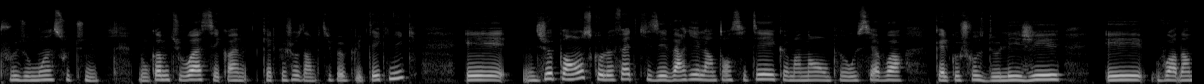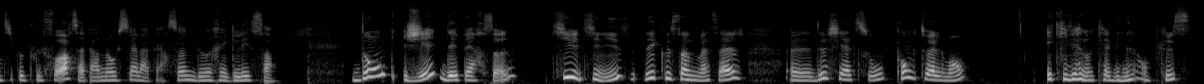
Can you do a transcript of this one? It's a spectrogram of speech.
plus ou moins soutenue. Donc comme tu vois, c'est quand même quelque chose d'un petit peu plus technique. Et je pense que le fait qu'ils aient varié l'intensité et que maintenant on peut aussi avoir quelque chose de léger et voire d'un petit peu plus fort, ça permet aussi à la personne de régler ça. Donc j'ai des personnes qui utilisent des coussins de massage euh, de shiatsu ponctuellement et qui viennent au cabinet en plus.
